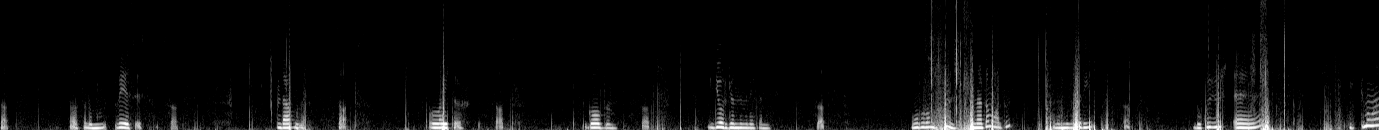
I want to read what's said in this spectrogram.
Sat. Daha sonra VSS. Darkness. Sat. Later. Sat. Golden. Sat. Gidiyor gönlümün efendisi. Sat. Ne oldu lan mi? Nereden vardı? Hani military sat. 900 e Bitti mi lan?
